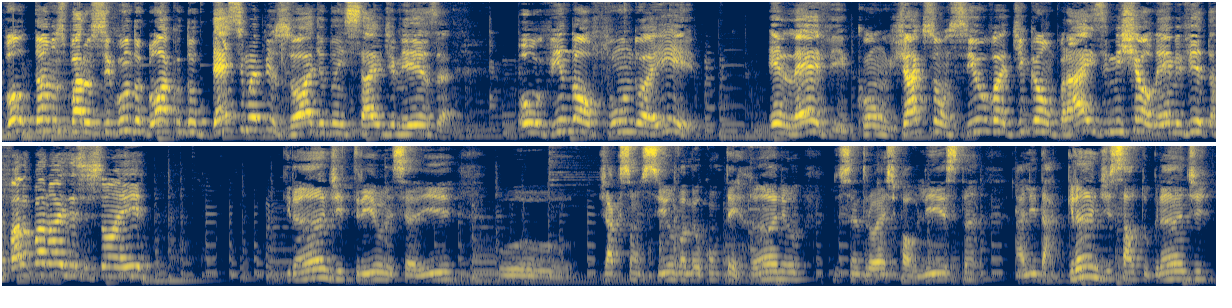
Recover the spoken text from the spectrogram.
Voltamos para o segundo bloco do décimo episódio do ensaio de mesa. Ouvindo ao fundo aí, Eleve com Jackson Silva, Digão Braz e Michel Leme. Vita, fala pra nós esse som aí. Grande trio esse aí. O Jackson Silva, meu conterrâneo do Centro-Oeste Paulista, ali da Grande Salto Grande.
